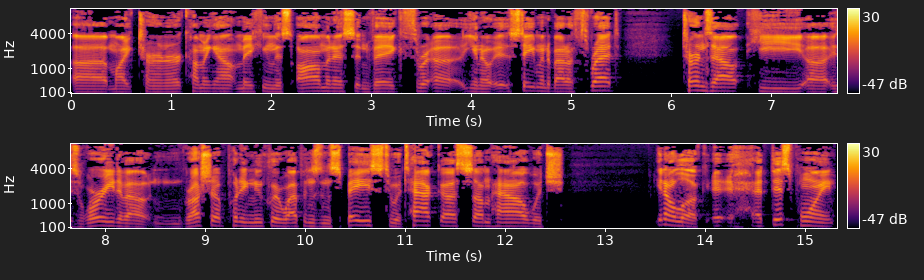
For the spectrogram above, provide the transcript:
Uh, Mike Turner coming out making this ominous and vague, thre- uh, you know, statement about a threat. Turns out he uh, is worried about Russia putting nuclear weapons in space to attack us somehow. Which, you know, look at this point,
